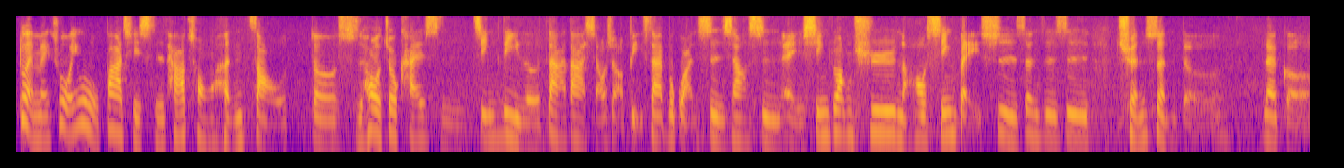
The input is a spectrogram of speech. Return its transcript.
对，没错，因为我爸其实他从很早的时候就开始经历了大大小小比赛，不管是像是诶新庄区，然后新北市，甚至是全省的那个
